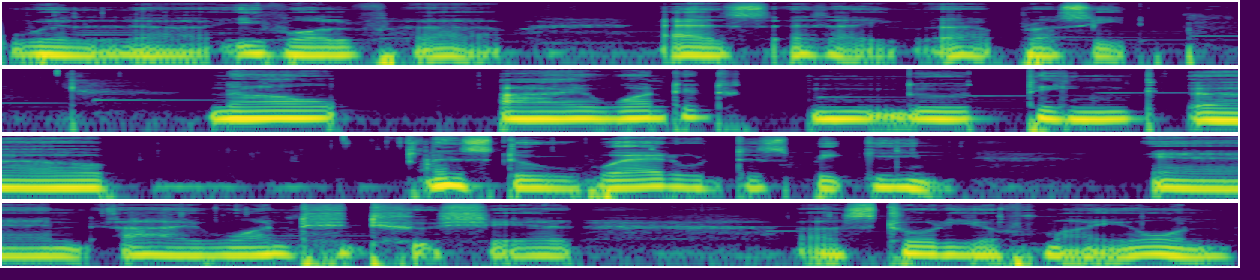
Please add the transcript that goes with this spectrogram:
will uh, evolve uh, as as i uh, proceed. Now i wanted to think uh, as to where would this begin. And i wanted to share a story of my own.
